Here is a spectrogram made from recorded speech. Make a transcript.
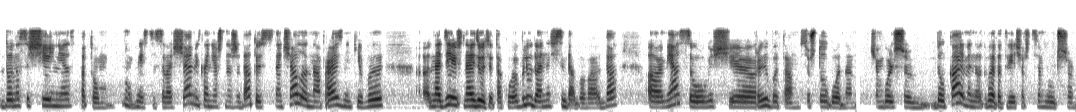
до насыщения, потом ну, вместе с овощами, конечно же, да, то есть сначала на празднике вы, э, надеюсь, найдете такое блюдо, они всегда бывают, да, а, мясо, овощи, рыба, там, все что угодно. Чем больше белка именно в этот вечер, тем лучше.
